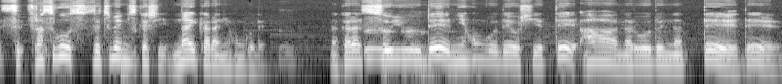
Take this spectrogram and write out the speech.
フランス語説明難しい。ないから日本語で。うんだからそういうで、日本語で教えて、ああ、なるほどになって、で、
